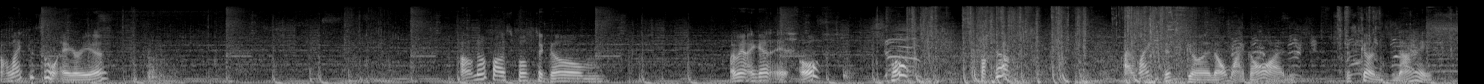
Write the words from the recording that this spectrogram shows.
I like this little area. I don't know if I was supposed to go... um, I mean, I got it. Oh! Oh! Fucked up! I like this gun, oh my god. This gun's nice.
